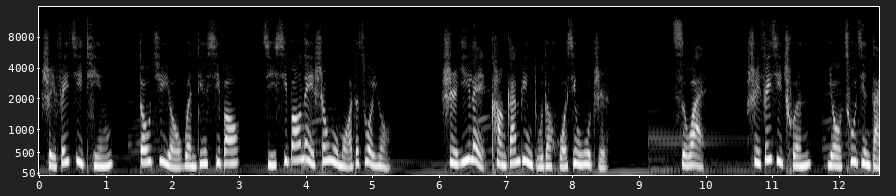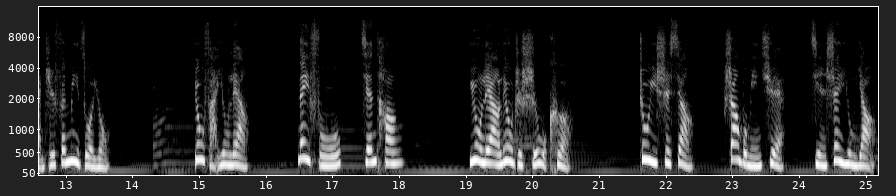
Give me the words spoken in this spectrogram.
水飞蓟停都具有稳定细胞及细胞内生物膜的作用。是一类抗肝病毒的活性物质。此外，水飞蓟醇有促进胆汁分泌作用。用法用量：内服，煎汤。用量六至十五克。注意事项：尚不明确，谨慎用药。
